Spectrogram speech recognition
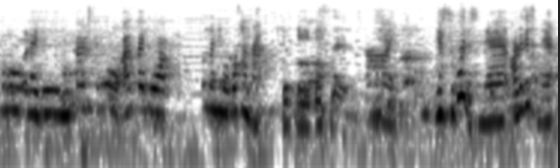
このライブに関してもアーカイブはそんなに残さない予定です。はい。いや、すごいですね。あれですね。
